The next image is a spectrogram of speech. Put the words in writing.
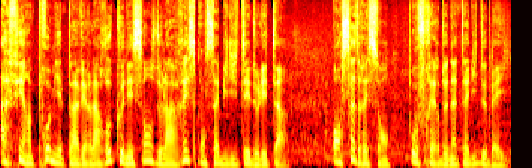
a fait un premier pas vers la reconnaissance de la responsabilité de l'État en s'adressant aux frères de Nathalie Debailly.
